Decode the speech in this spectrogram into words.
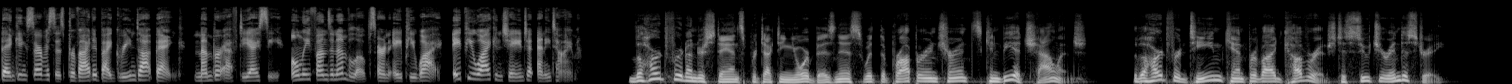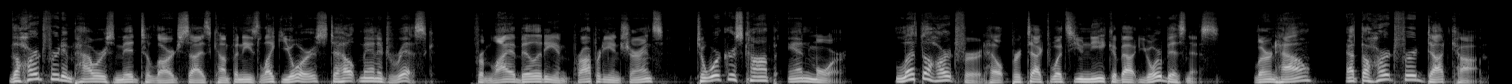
Banking services provided by Green Dot Bank, member FDIC. Only funds and envelopes earn APY. APY can change at any time. The Hartford understands protecting your business with the proper insurance can be a challenge. The Hartford team can provide coverage to suit your industry. The Hartford empowers mid to large size companies like yours to help manage risk, from liability and property insurance to workers' comp and more. Let The Hartford help protect what's unique about your business. Learn how at thehartford.com.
